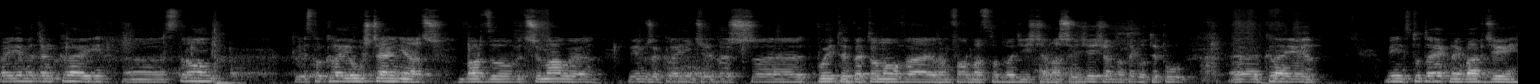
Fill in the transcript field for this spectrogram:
dajemy ten klej Strong. Jest to klejouszczelniacz, bardzo wytrzymały. Wiem, że kleicie też e, płyty betonowe, tam format 120 na 60 na tego typu e, kleje. Więc tutaj jak najbardziej e,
